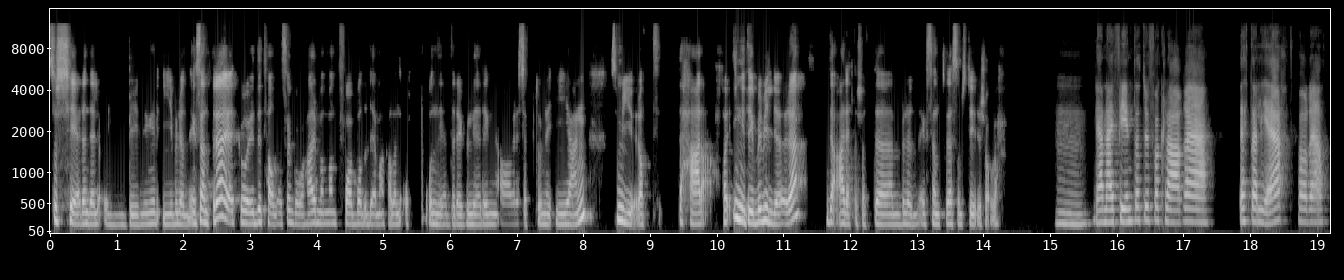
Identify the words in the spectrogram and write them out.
så skjer det en del ombygninger i belønningssenteret. Jeg vet ikke hvor i detalj jeg skal gå her, men man får både det man kaller en opp- og nedregulering av reseptorene i hjernen, som gjør at det her har ingenting med vilje å gjøre. Det er rett og slett eh, belønningssenteret som styrer showet. Mm. Ja, nei, fint at du forklarer detaljert, for det at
